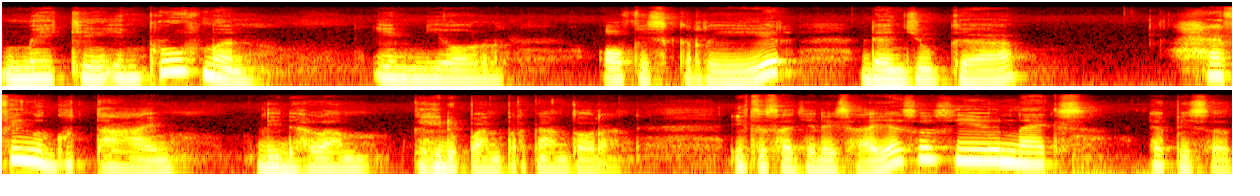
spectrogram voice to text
making improvement in your office career dan juga having a good time di dalam kehidupan perkantoran. Itu saja dari saya, so see you next episode.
